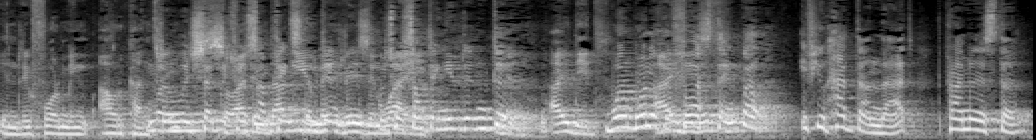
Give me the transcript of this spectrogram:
in reforming our country. Well, which, so which I was think something that's you the main did, reason which why was something you didn't do. Yeah, I did. One, one of the I did first things, well, if you had done that, the Prime Minister,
